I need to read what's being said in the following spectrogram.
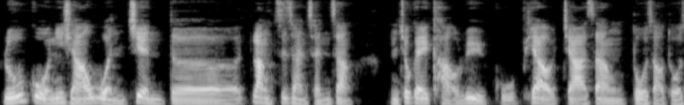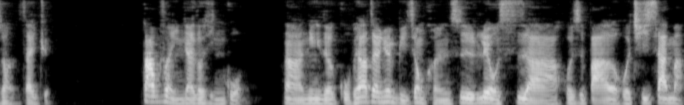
如果你想要稳健的让资产成长，你就可以考虑股票加上多少多少的债券。大部分应该都听过。那你的股票债券比重可能是六四啊，或是八二或七三嘛。”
